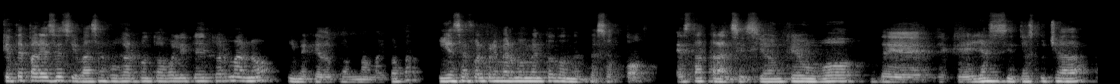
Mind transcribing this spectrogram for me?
¿qué te parece si vas a jugar con tu abuelita y tu hermano y me quedo con mamá y papá? Y ese fue el primer momento donde empezó todo. Esta transición que hubo de, de que ella se sintió escuchada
